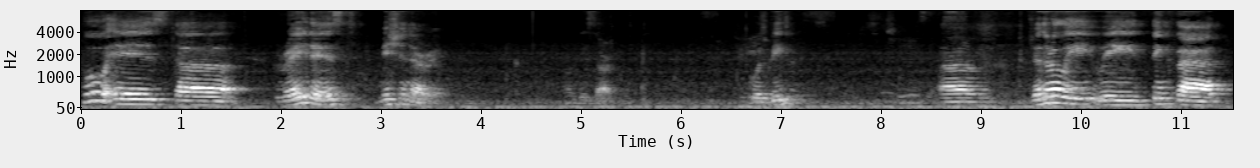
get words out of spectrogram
who is the greatest missionary on this earth? Would be? Um, generally, we think that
